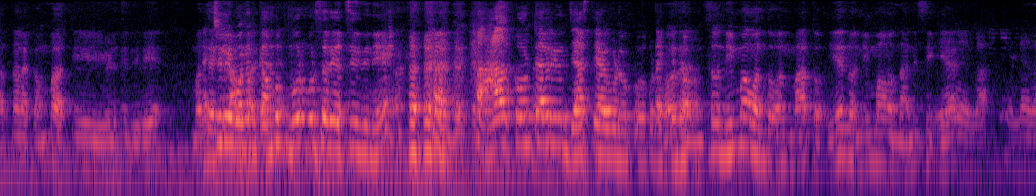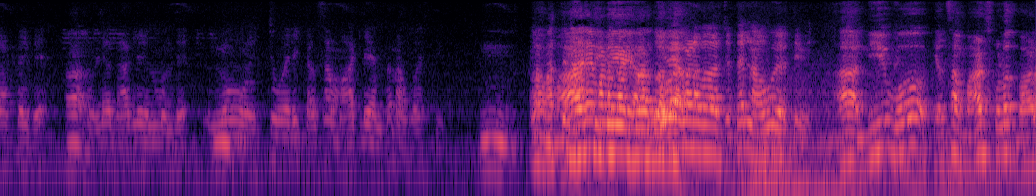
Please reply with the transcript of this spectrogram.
ಹದ್ನಾಲ್ಕು ಕಂಬ ಹತ್ತಿ ಇಳಿದಿದ್ದೀರಿ. ಆಕ್ಚುಲಿ ಒಂದೊಂದು ಕಂಬಕ್ಕೆ ಮೂರ್ ಮೂರ್ ಸರಿ ಹಚ್ಚಿದೀನಿ. ಆ ಕೌಂಟ್ ಆದ್ರೆ ಇವ್ನು ಜಾಸ್ತಿ ಆಗ್ಬಿಡ್ಬೇಕು ಕೊಡಕ್ಕೆ. ಸೊ ನಿಮ್ಮ ಒಂದು ಒಂದ್ ಮಾತು ಏನು ನಿಮ್ಮ ಒಂದು ಅನಿಸಿಕೆ? ಇಲ್ಲ ಒಳ್ಳೇದಾಗ್ತಾ ಇದೆ. ಒಳ್ಳೇದಾಗ್ಲಿ ಇನ್ ಮುಂದೆ. ಇನ್ನೂ ಹೆಚ್ಚುವರಿ ಕೆಲಸ ಮಾಡ್ಲಿ ಅಂತ ನಾವು ಬಯಸ್ತೀವಿ. ಜೊತೆ ನಾವು ಇರ್ತೀವಿ. ಆ ನೀವು ಕೆಲಸ ಮಾಡಿಸ್ಕೊಳ್ಳೋದು ಬಹಳ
